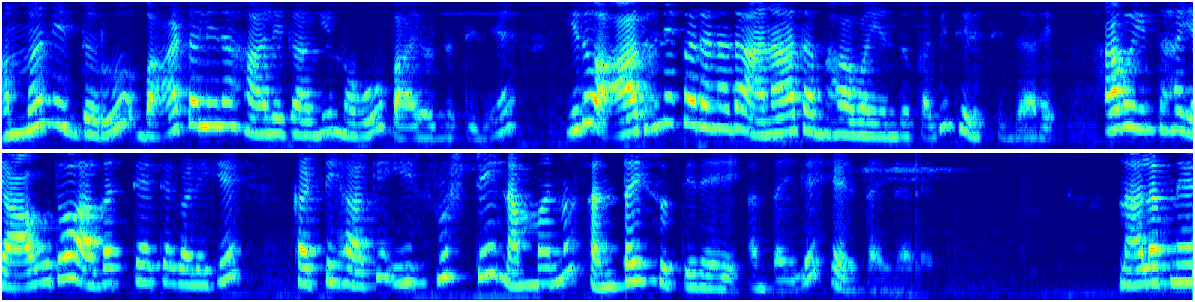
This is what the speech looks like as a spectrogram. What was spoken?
ಅಮ್ಮನಿದ್ದರೂ ಬಾಟಲಿನ ಹಾಲಿಗಾಗಿ ಮಗು ಬಾಯೊಡ್ಡುತ್ತಿದೆ. ಇದು ಆಧುನೀಕರಣದ ಅನಾಥ ಭಾವ ಎಂದು ಕವಿ ತಿಳಿಸಿದ್ದಾರೆ. ಹಾಗೂ ಇಂತಹ ಯಾವುದೋ ಅಗತ್ಯತೆಗಳಿಗೆ ಕಟ್ಟಿಹಾಕಿ ಈ ಸೃಷ್ಟಿ ನಮ್ಮನ್ನು ಸಂತೈಸುತ್ತಿದೆ ಅಂತ ಇಲ್ಲಿ ಹೇಳ್ತಾ ಇದ್ದಾರೆ. ನಾಲ್ಕನೇ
